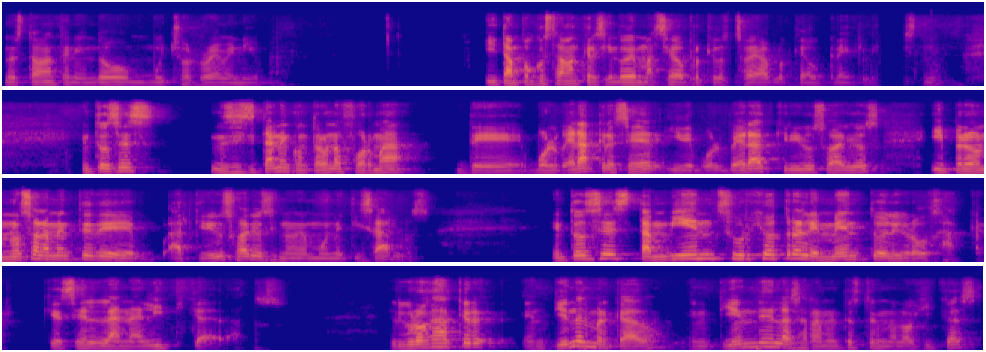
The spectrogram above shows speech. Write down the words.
no estaban teniendo mucho revenue. Y tampoco estaban creciendo demasiado porque los había bloqueado Craigslist, ¿no? Entonces, necesitan encontrar una forma de volver a crecer y de volver a adquirir usuarios, y pero no solamente de adquirir usuarios, sino de monetizarlos. Entonces, también surge otro elemento del growth hacker, que es la analítica de datos. El growth hacker entiende el mercado, entiende las herramientas tecnológicas,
